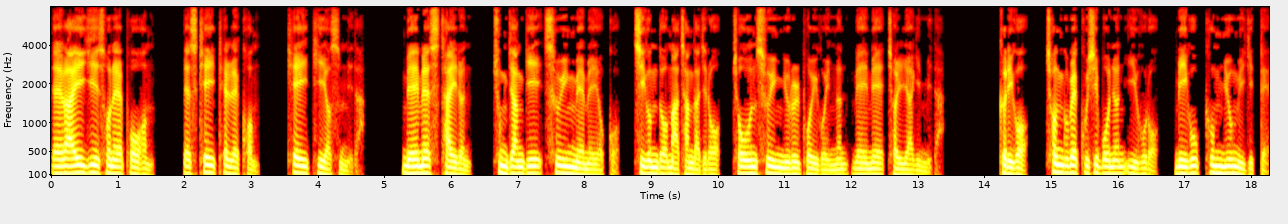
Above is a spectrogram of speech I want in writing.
LIG 손해보험, SK텔레콤, KT였습니다. 매매 스타일은 중장기 수익 매매였고 지금도 마찬가지로 좋은 수익률을 보이고 있는 매매 전략입니다. 그리고 1995년 이후로 미국 금융위기 때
